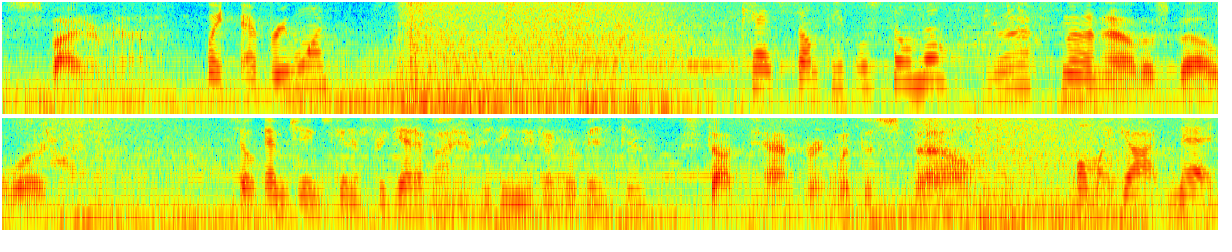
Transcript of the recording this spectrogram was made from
is Spider-Man. Wait, everyone? Can't some people still know? That's not how the spell works. So MJ's gonna forget about everything we've ever been through? Stop tampering with the spell. Oh my god, Ned,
